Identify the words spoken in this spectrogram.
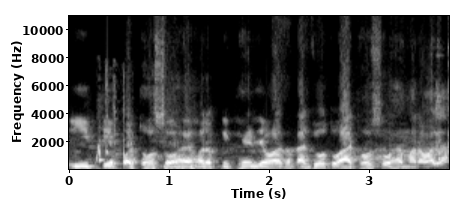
ઈ પેપર ઢોસો હે હરફની ફેણ જેવા થતા જોતો આ ઢોસો હે મારા વાલા.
